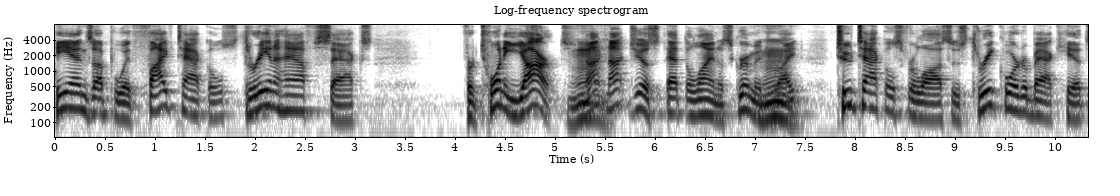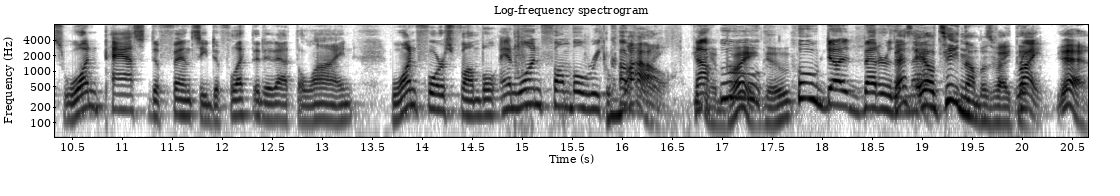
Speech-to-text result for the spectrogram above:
he ends up with five tackles, three and a half sacks for 20 yards. Mm. Not not just at the line of scrimmage, right? Two tackles for losses, three quarterback hits, one pass defense. He deflected it at the line, one forced fumble, and one fumble recovery. Wow. Now, who, break, dude. who does better than That's that? LT numbers right there. Right. Yeah.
